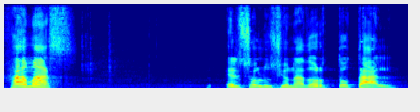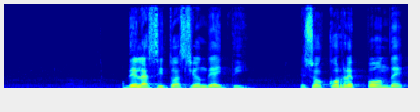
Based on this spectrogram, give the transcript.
jamás el solucionador total de la situación de Haití. Eso corresponde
